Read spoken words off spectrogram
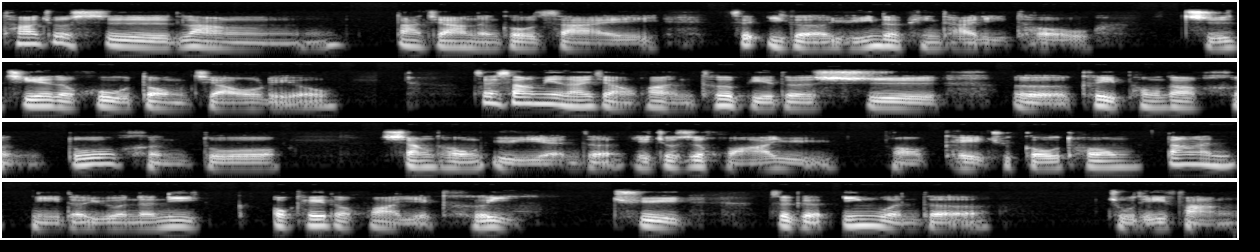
它就是让大家能够在这一个语音的平台里头直接的互动交流。在上面来讲的话，很特别的是，呃，可以碰到很多很多相同语言的，也就是华语哦，可以去沟通。当然，你的语文能力 OK 的话，也可以去这个英文的主题房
